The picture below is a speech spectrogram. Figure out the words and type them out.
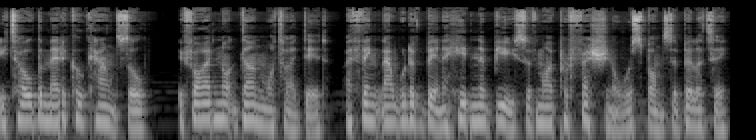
He told the medical council if I had not done what I did, I think that would have been a hidden abuse of my professional responsibility.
